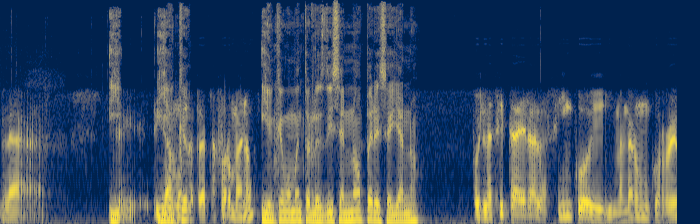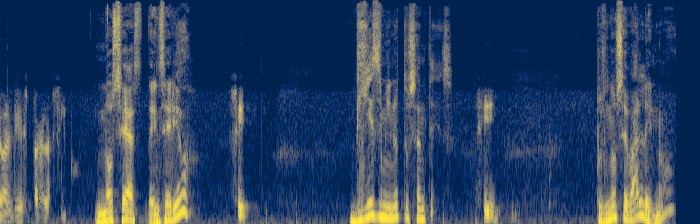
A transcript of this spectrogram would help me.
la y, eh, digamos, la plataforma, ¿no? ¿Y en qué momento les dicen, no, Pérez, ya no? Pues la cita era a las 5 y mandaron un correo al 10 para las 5. No seas, ¿en serio? Sí. ¿Diez minutos antes? Sí. Pues no se vale, ¿no?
